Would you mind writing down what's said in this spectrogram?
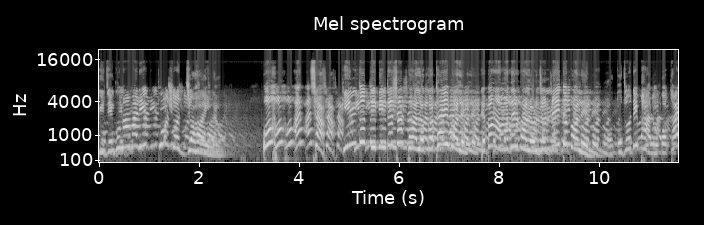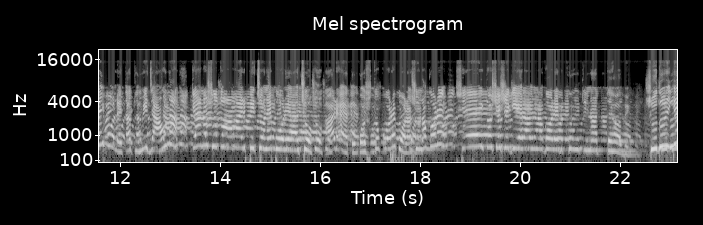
কি যেগুলো আমার একটু সহ্য হয় না। ওহ আচ্ছা কিন্তু তিনি তো সব ভালো কথাই বলেন, এবং ভালোর জন্যই তো বলেন। কত যদি ভালো কথাই বলে তা তুমি যাও না। কেন শুধু আমার পিছনে পড়ে আছো? আর এত কষ্ট করে পড়াশোনা করে সেই তো শেষে গিয়ে রান্নাঘরের খুন্তি নাড়তে হবে। শুধুই কি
